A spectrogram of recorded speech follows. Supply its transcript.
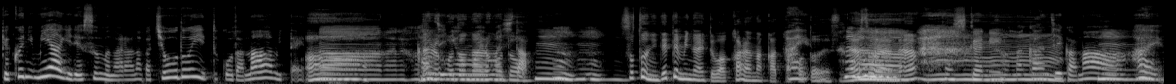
逆に宮城で住むならなんかちょうどいいとこだなみたいな感じに思いました。外に出てみないとわからなかったことですね。はい、それね。確かに。そんな感じかな。はい。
